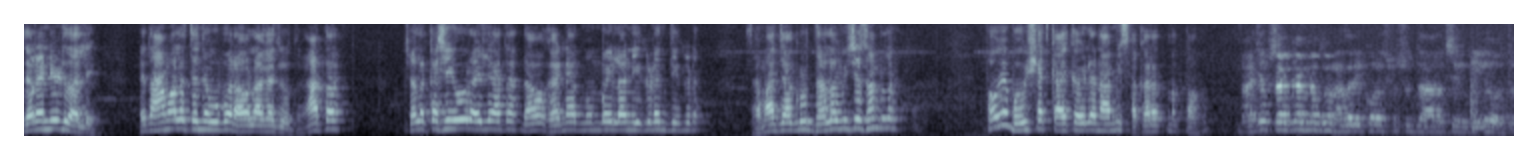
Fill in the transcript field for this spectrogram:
जरा नीट झाले. नाही तर आम्हाला त्यांना उभं राहावं लागायचं होतं. आता चला कसे येऊ राहिले आता? दवाखान्यात मुंबईला आणि इकडं आणि तिकडं. समाज जागृत झाला विषय संपला. पाहूया भविष्यात काय काय होईल आणि आम्ही सकारात्मक आहोत. भाजप सरकारनं दोन हजार एकोणीस सुद्धा आरक्षण दिलं होतं.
